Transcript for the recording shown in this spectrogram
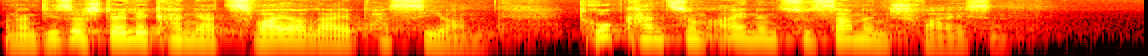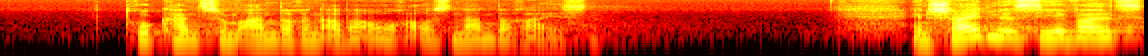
Und an dieser Stelle kann ja zweierlei passieren. Druck kann zum einen zusammenschweißen, Druck kann zum anderen aber auch auseinanderreißen. Entscheidend ist jeweils,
